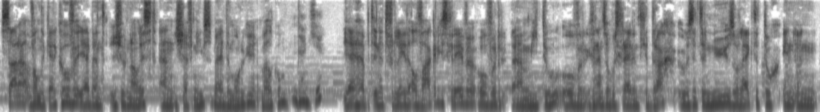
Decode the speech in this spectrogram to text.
Sarah van de Kerkhoven, jij bent journalist en chef nieuws bij De Morgen. Welkom. Dank je. Jij hebt in het verleden al vaker geschreven over uh, MeToo, over grensoverschrijdend gedrag. We zitten nu, zo lijkt het toch, in een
